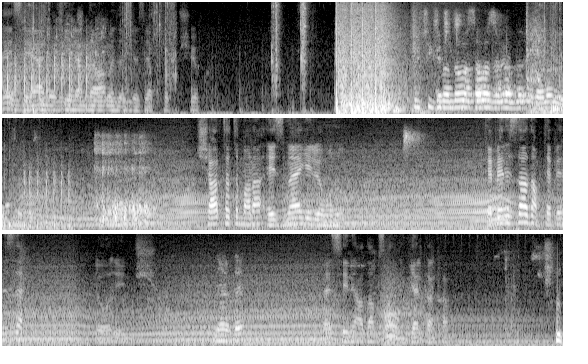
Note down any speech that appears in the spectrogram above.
Neyse ya ikiyle devam edeceğiz yapacak bir şey yok. 3x bende var sana ben bana mı yoksa? İşaret atın bana ezmeye geliyorum onu. Tepenizde adam tepenizde. Yo değilmiş. Nerede? Ben seni adam sandım gel kankam.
